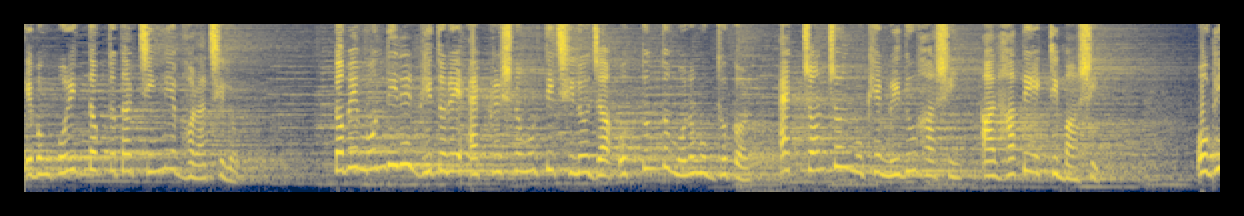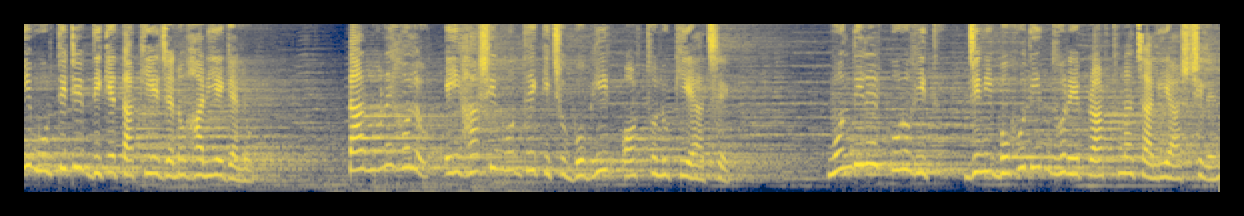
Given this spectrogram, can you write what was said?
এবং পরিত্যক্ততার চিহ্নে ভরা ছিল। তবে মন্দিরের ভিতরে এক কৃষ্ণমূর্তি ছিল যা অত্যন্ত মনোমুগ্ধকর। এক চঞ্চল মুখে মৃদু হাসি আর হাতে একটি বাঁশি। অভি মূর্তিটির দিকে তাকিয়ে যেন হারিয়ে গেল। তার মনে হলো এই হাসির মধ্যে কিছু গভীর অর্থ লুকিয়ে আছে। মন্দিরের পুরোহিত, যিনি বহুদিন ধরে প্রার্থনা চালিয়ে আসছিলেন,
